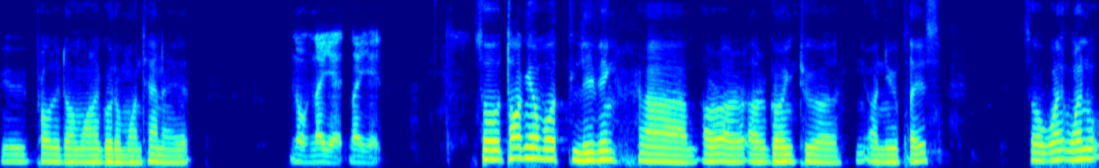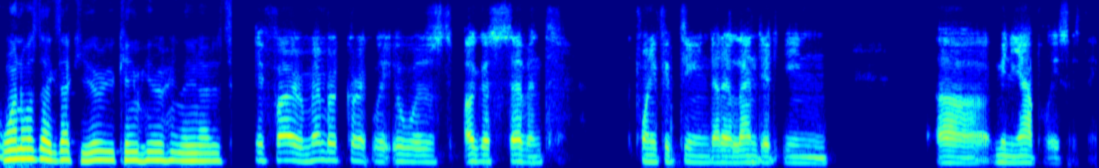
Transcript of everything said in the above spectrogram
you probably don't want to go to Montana yet. no, not yet, not yet. So talking about leaving um, or, or or going to a, a new place. So when when when was the exact year you came here in the United States? If I remember correctly, it was August seventh, 2015, that I landed in uh Minneapolis, I think.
